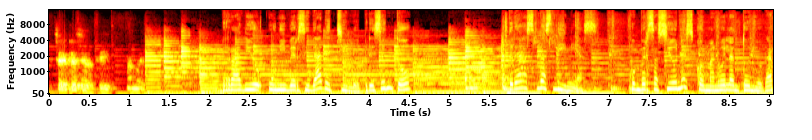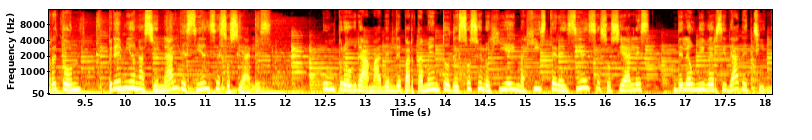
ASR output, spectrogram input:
Muchas gracias a ti, Manuel. Radio Universidad de Chile presentó Tras las líneas. Conversaciones con Manuel Antonio Garretón, Premio Nacional de Ciencias Sociales. Un programa del Departamento de Sociología y Magíster en Ciencias Sociales de la Universidad de Chile.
